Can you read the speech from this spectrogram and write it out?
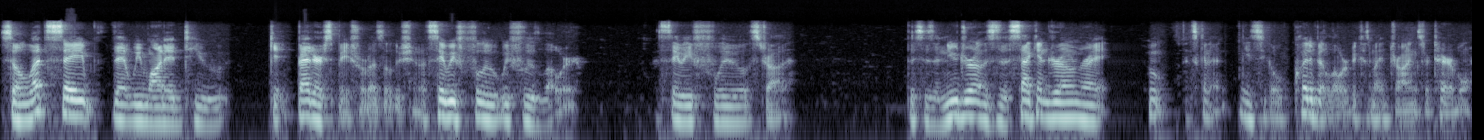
So let's say that we wanted to get better spatial resolution. Let's say we flew we flew lower. Let's say we flew, let's draw this is a new drone. This is a second drone, right? oh, it's gonna needs to go quite a bit lower because my drawings are terrible.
